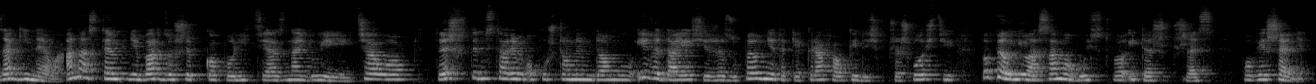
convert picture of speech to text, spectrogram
zaginęła, a następnie bardzo szybko policja znajduje jej ciało, też w tym starym opuszczonym domu i wydaje się, że zupełnie tak jak Rafał kiedyś w przeszłości popełniła samobójstwo i też przez powieszenie.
